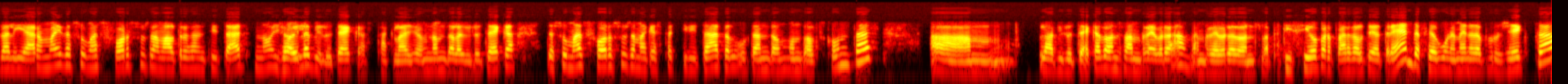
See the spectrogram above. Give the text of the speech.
d'aliar-me i de sumar esforços amb altres entitats, no? jo i la biblioteca, està clar, jo en nom de la biblioteca, de sumar esforços amb aquesta activitat al voltant del món dels contes. Um, la biblioteca doncs, vam rebre, vam rebre doncs, la petició per part del teatret de fer alguna mena de projecte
